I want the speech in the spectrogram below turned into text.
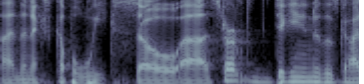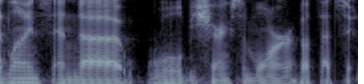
uh, in the next couple weeks. So uh, start digging into those guidelines, and uh, we'll be sharing some more about that soon.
